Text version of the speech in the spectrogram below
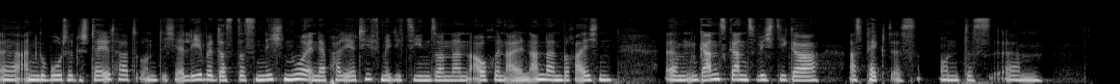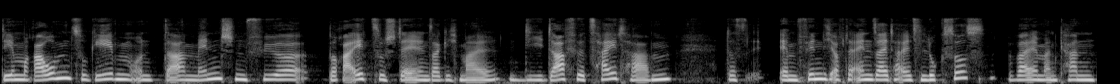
äh, Angebote gestellt hat. Und ich erlebe, dass das nicht nur in der Palliativmedizin, sondern auch in allen anderen Bereichen ähm, ein ganz, ganz wichtiger Aspekt ist. Und das ähm, dem Raum zu geben und da Menschen für bereitzustellen, sag ich mal, die dafür Zeit haben, Das empfinde ich auf der einen Seite als Luxus, weil man kann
